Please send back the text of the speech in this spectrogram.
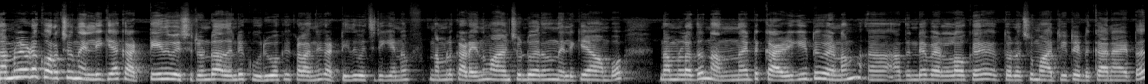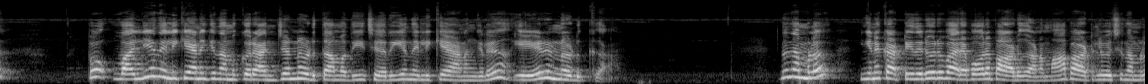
നമ്മളിവിടെ കുറച്ച് നെല്ലിക്ക കട്ട് ചെയ്ത് വെച്ചിട്ടുണ്ട്. അതിന്റെ കുരുവൊക്കെ കളഞ്ഞ് കട്ട് ചെയ്ത് വെച്ചിരിക്കുകയാണ്. നമ്മൾ കടയിൽ നിന്ന് വാങ്ങിച്ചുകൊണ്ട് വരുന്ന നെല്ലിക്ക ആകുമ്പോൾ നമ്മളത് നന്നായിട്ട് കഴുകിയിട്ട് വേണം അതിന്റെ വെള്ളമൊക്കെ തുടച്ചു മാറ്റിയിട്ട് എടുക്കാനായിട്ട്. ഇപ്പോൾ വലിയ നെല്ലിക്കയാണെങ്കിൽ നമുക്കൊരു അഞ്ചെണ്ണം എടുത്താൽ മതി. ചെറിയ നെല്ലിക്കയാണെങ്കിൽ ഏഴെണ്ണം എടുക്കുക. ഇത് നമ്മൾ ഇങ്ങനെ കട്ട് ചെയ്തിട്ട് ഒരു വര പോലെ പാട് കാണും. ആ പാട്ടിൽ വെച്ച് നമ്മൾ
